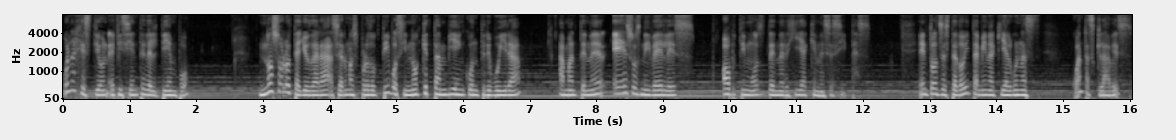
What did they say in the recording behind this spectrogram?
Una gestión eficiente del tiempo no solo te ayudará a ser más productivo, sino que también contribuirá a mantener esos niveles óptimos de energía que necesitas. Entonces te doy también aquí algunas cuantas claves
